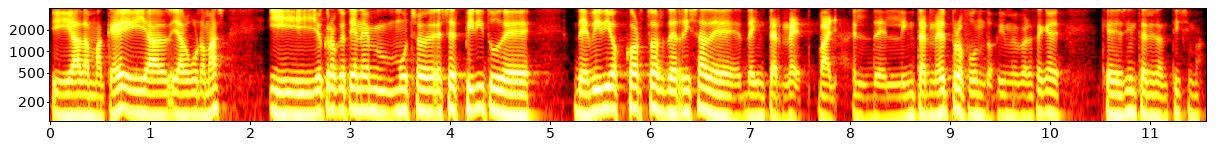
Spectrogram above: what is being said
y Adam McKay y, alguno más. Y yo creo que tiene mucho ese espíritu de, de vídeos cortos de risa de, internet, vaya, el del internet profundo. Y me parece que, que es interesantísima.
